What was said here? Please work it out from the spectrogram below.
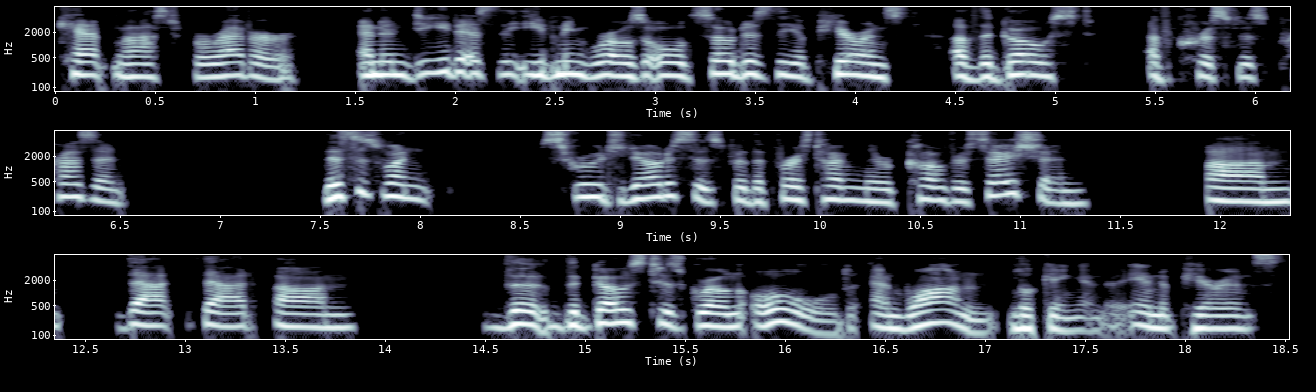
can't last forever. And indeed, as the evening grows old, so does the appearance of the ghost of Christmas present. This is when Scrooge notices for the first time in their conversation um, that that um, the the ghost has grown old and wan looking in, in appearance.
